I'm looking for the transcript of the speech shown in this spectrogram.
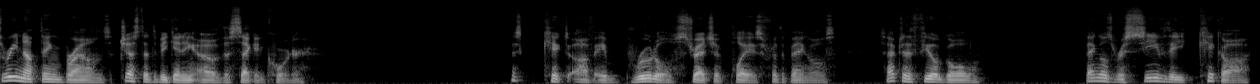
3 0 Browns just at the beginning of the second quarter. This kicked off a brutal stretch of plays for the Bengals. So after the field goal, Bengals receive the kickoff.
